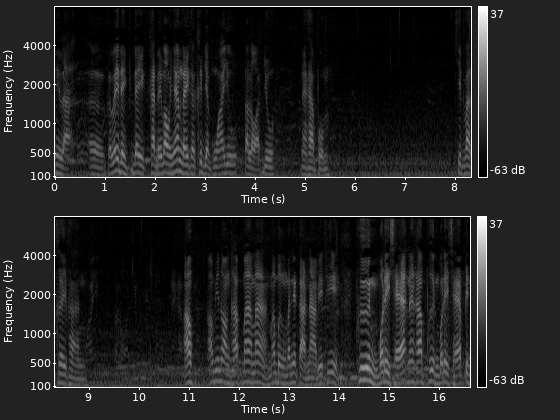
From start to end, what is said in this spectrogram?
นี่แหละเออก็เลยได้ได้ขัดได้เบาย่ำใดก็ขึ้นอยากหัวอยู่ตลอดอยู่นะครับผม คิดว่าเคยผ่าน เอาเอาพี่น้องครับมามามาเบิ่งบรรยากาศหนาเวทีพื้นบ่ได้แฉะนะครับ พื้นบ่ได้แฉะเป็น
